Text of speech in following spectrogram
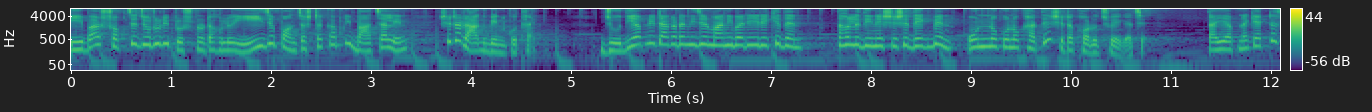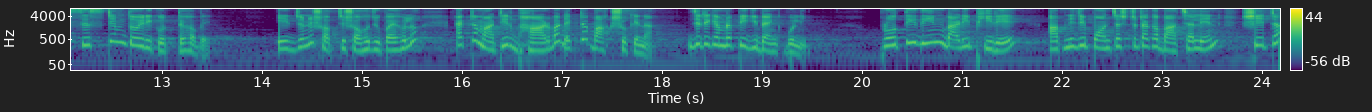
এবার সবচেয়ে জরুরি প্রশ্নটা হলো এই যে পঞ্চাশ টাকা আপনি বাঁচালেন, সেটা রাখবেন কোথায়? যদি আপনি টাকাটা নিজের মানি বাড়িয়ে রেখে দেন, তাহলে দিনের শেষে দেখবেন অন্য কোনো খাতে সেটা খরচ হয়ে গেছে। তাই আপনাকে একটা সিস্টেম তৈরি করতে হবে। এর জন্য সবচেয়ে সহজ উপায় হলো একটা মাটির ভাঁড় বা একটা বাক্স কেনা, যেটাকে আমরা পিগি ব্যাংক বলি। প্রতিদিন বাড়ি ফিরে আপনি যে পঞ্চাশটা টাকা বাঁচালেন, সেটা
